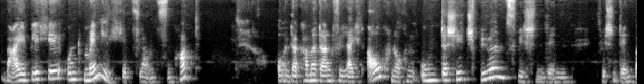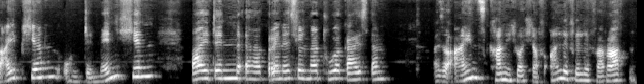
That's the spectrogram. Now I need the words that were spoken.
weibliche und männliche Pflanzen hat. Und da kann man dann vielleicht auch noch einen Unterschied spüren zwischen den zwischen den Weibchen und den Männchen bei den äh, Brennnessel-Naturgeistern. Also eins kann ich euch auf alle Fälle verraten,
